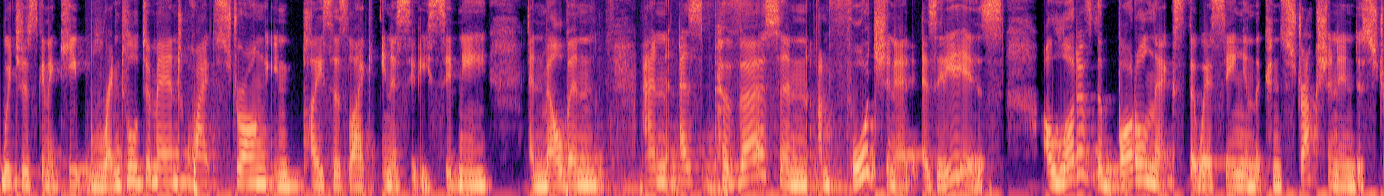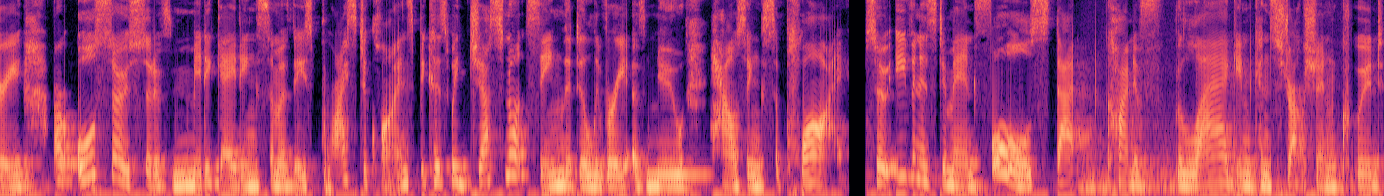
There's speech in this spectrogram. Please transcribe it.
which is going to keep rental demand quite strong in places like inner city Sydney and Melbourne. And as perverse and unfortunate as it is, a lot of the bottlenecks that we're seeing in the construction industry are also sort of mitigating some of these price declines because we're just not seeing the delivery of new housing supply. So even as demand falls, that kind of lag in construction could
